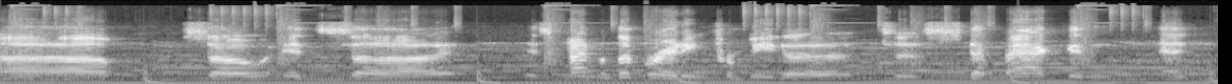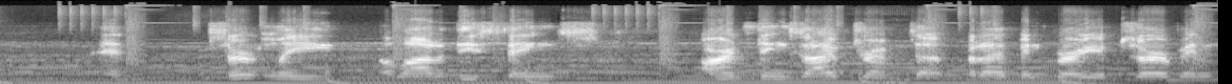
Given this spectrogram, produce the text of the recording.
um, so it's uh, it's kind of liberating for me to, to step back and, and and certainly a lot of these things aren't things I've dreamt up, but I've been very observant.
